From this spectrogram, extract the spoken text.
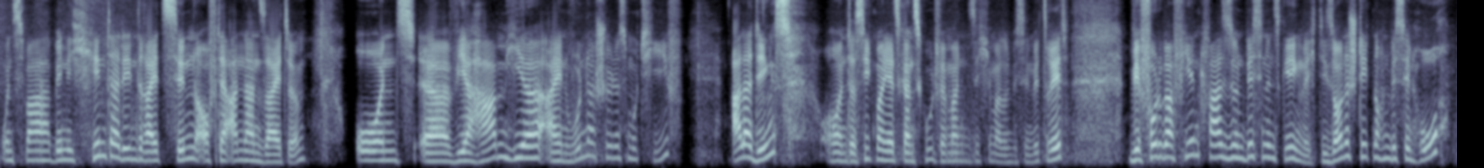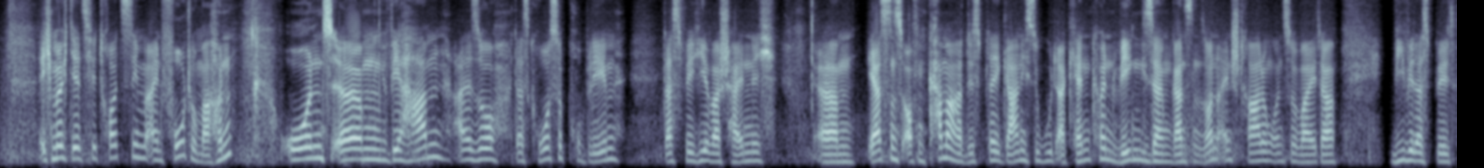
und zwar bin ich hinter den drei Zinnen auf der anderen Seite und äh, wir haben hier ein wunderschönes Motiv. Allerdings, und das sieht man jetzt ganz gut, wenn man sich hier mal so ein bisschen mitdreht, wir fotografieren quasi so ein bisschen ins Gegenlicht. Die Sonne steht noch ein bisschen hoch. Ich möchte jetzt hier trotzdem ein Foto machen und ähm, wir haben also das große Problem, dass wir hier wahrscheinlich ähm, erstens auf dem Kameradisplay gar nicht so gut erkennen können, wegen dieser ganzen Sonneneinstrahlung und so weiter, wie wir das Bild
